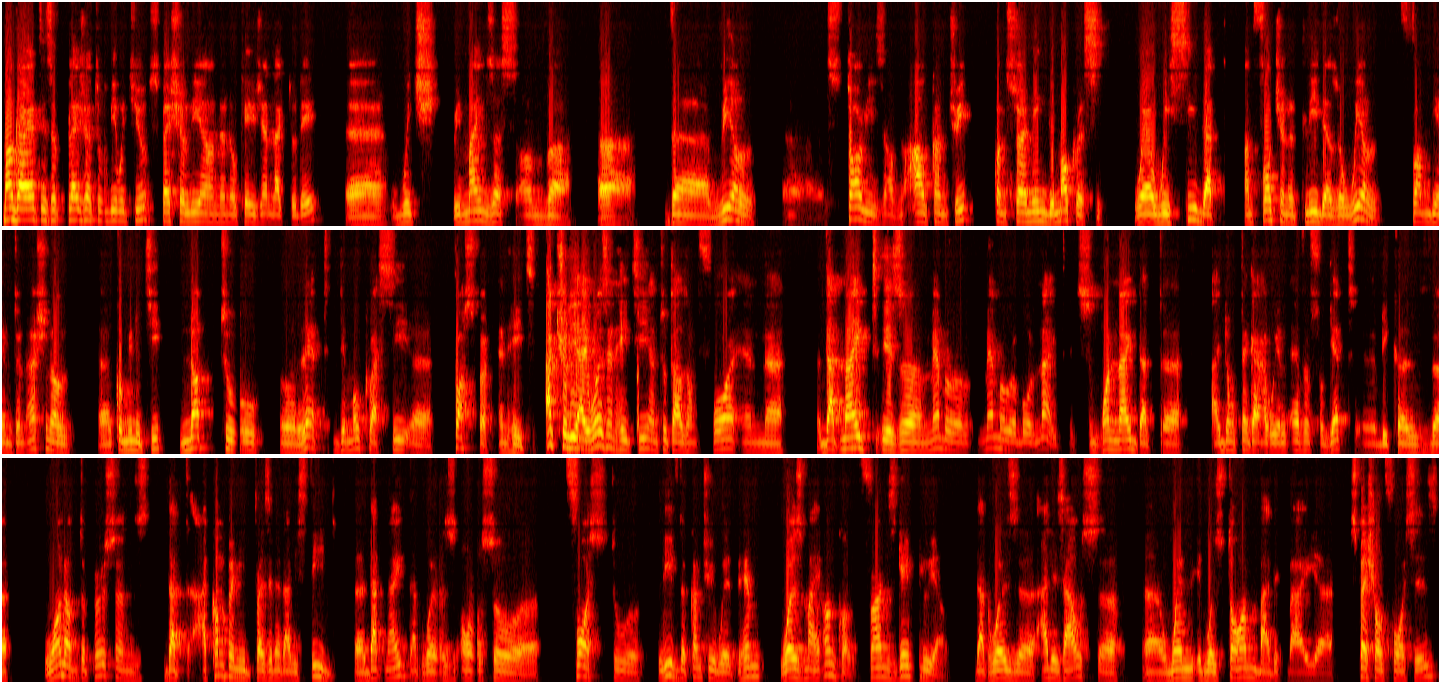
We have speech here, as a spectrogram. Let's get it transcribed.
Margaret, it's a pleasure to be with you, especially on an occasion like today, uh, which reminds us of uh, uh, the real uh, stories of our country concerning democracy, where we see that unfortunately there's a will from the international uh, community not to uh, let democracy prosper in Haiti. Actually, I was in Haiti in 2004, and uh, that night is a memorable, memorable night. It's one night that uh, I don't think I will ever forget uh, because uh, one of the persons that accompanied President Aristide uh, that night, that was also uh, forced to leave the country with him, was my uncle, Franz Gabriel that was uh, at his house uh, uh, when it was stormed by the, by special forces,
